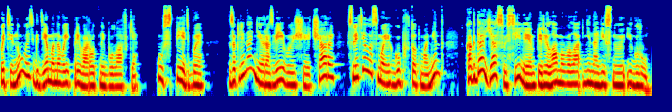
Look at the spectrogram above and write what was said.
потянулась к демоновой приворотной булавке. Успеть бы! Заклинание, развеивающее чары, слетело с моих губ в тот момент, когда я с усилием переламывала ненавистную иглу.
